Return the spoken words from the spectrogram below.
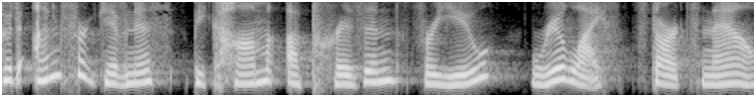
Could unforgiveness become a prison for you? Real life starts now.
